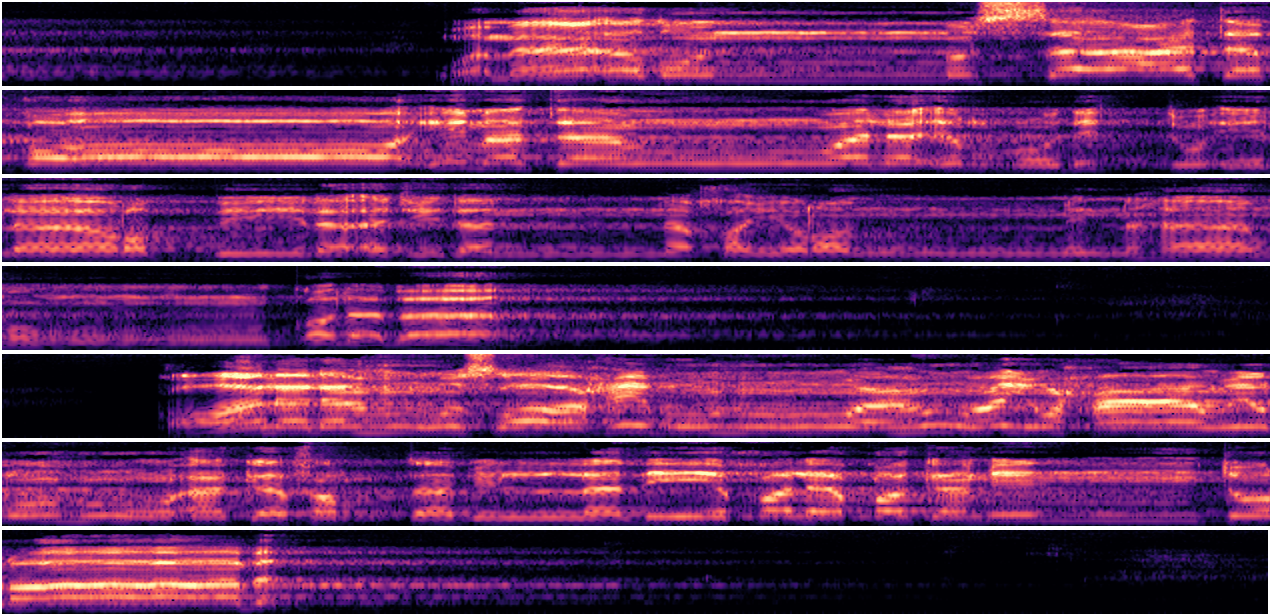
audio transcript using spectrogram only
وما اظن الساعة قائمه ولئن رددت إلى ربي لاجدن خيرا منها منقلبا قال له صاحبه وهو يحاوره اكفرت بالذي خلقك من تراب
